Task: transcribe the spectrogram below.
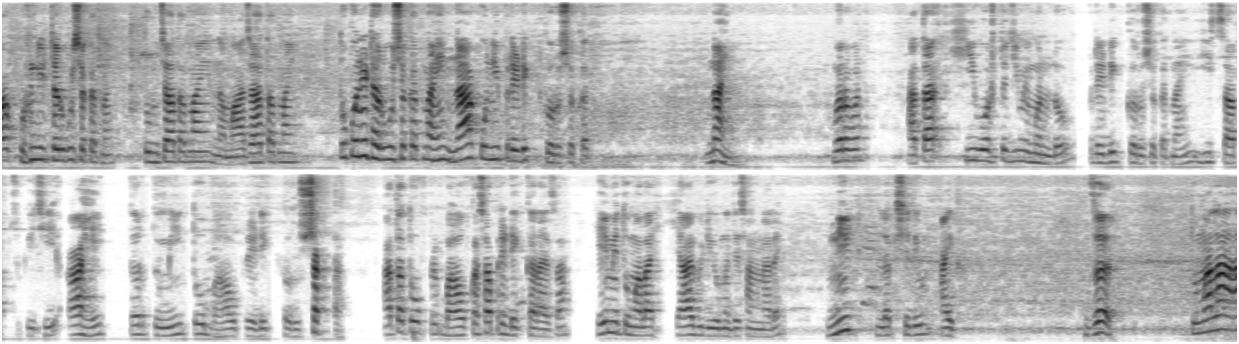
हा कोणी ठरवू शकत नाही. तुमच्या हातात नाही ना माझ्या हातात नाही. तो कोणी ठरवू शकत नाही ना कोणी प्रेडिक्ट करू शकत नाही. बरोबर? आता ही गोष्ट जी मी म्हणलो प्रेडिक्ट करू शकत नाही ही साप चुकीची आहे. तर तुम्ही तो भाव प्रेडिक्ट करू शकता. आता तो भाव कसा प्रेडिक्ट करायचा हे मी तुम्हाला ह्या व्हिडिओमध्ये सांगणार आहे. नीट लक्ष देऊन ऐका. जर तुम्हाला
